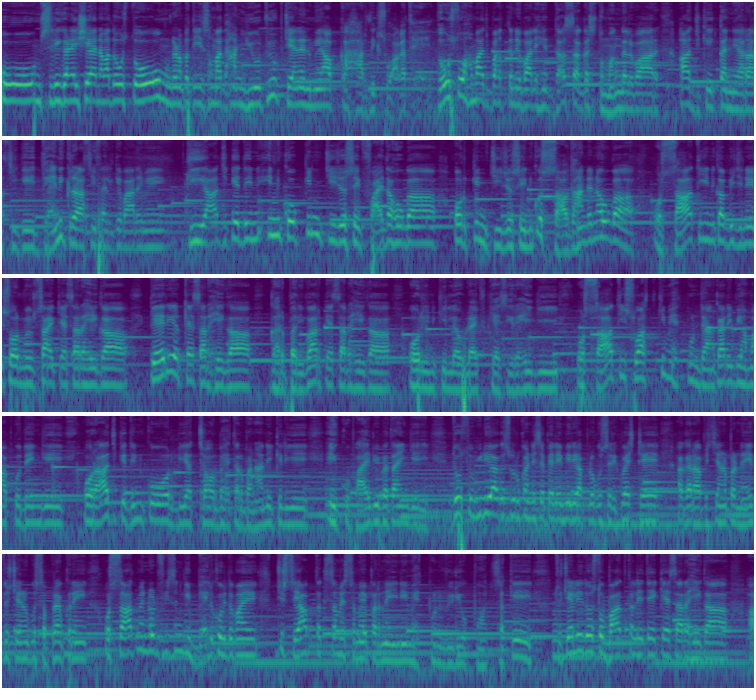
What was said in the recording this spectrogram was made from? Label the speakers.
Speaker 1: ओम श्री गणेश नमः दोस्तों, ओम गणपति समाधान यूट्यूब चैनल में आपका हार्दिक स्वागत है। दोस्तों, हम आज बात करने वाले हैं 10 अगस्त मंगलवार, आज के कन्या राशि के दैनिक राशि फल के बारे में, कि आज के दिन इनको किन चीज़ों से फ़ायदा होगा और किन चीज़ों से इनको सावधान रहना होगा, और साथ ही इनका बिज़नेस और व्यवसाय कैसा रहेगा कैरियर कैसा रहेगा, घर परिवार कैसा रहेगा, और इनकी लव लाइफ कैसी रहेगी, और साथ ही स्वास्थ्य की महत्वपूर्ण जानकारी भी हम आपको देंगे, और आज के दिन को और भी अच्छा और बेहतर बनाने के लिए एक उपाय भी बताएँगे। दोस्तों, वीडियो आगे शुरू करने से पहले मेरी आप लोगों से रिक्वेस्ट है, अगर आप इस चैनल पर नए तो चैनल को सब्सक्राइब करें और साथ में नोटिफिकेशन की बेल को भी दबाएँ, जिससे आप तक समय समय पर नई नई महत्वपूर्ण वीडियो पहुँच सके। तो चलिए दोस्तों, बात कर लेते हैं कैसा रहेगा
